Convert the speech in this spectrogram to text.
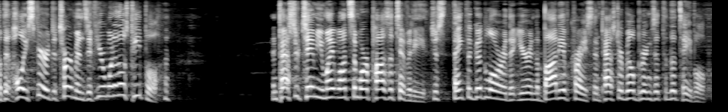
But the Holy Spirit determines if you're one of those people. And Pastor Tim, you might want some more positivity. Just thank the good Lord that you're in the body of Christ, and Pastor Bill brings it to the table.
